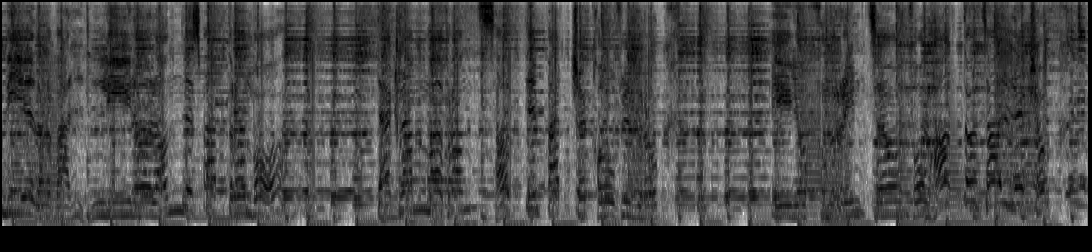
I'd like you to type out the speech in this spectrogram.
wie der Walliner Landespatron war. Der Klammer Franz hat den Patscherkofel gerockt, in Jochen Rinze und voll hat uns alle geschockt.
